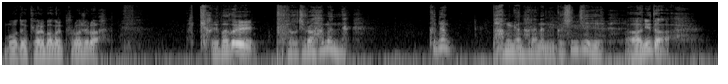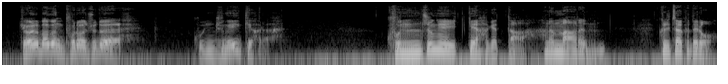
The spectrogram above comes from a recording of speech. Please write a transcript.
모두 결박을 풀어주라. 결박을 풀어주라 하면 그냥 방면하라는 것인지 아니다. 결박은 풀어주되 군중에 있게 하라. 군중에 있게 하겠다 하는 말은 글자 그대로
